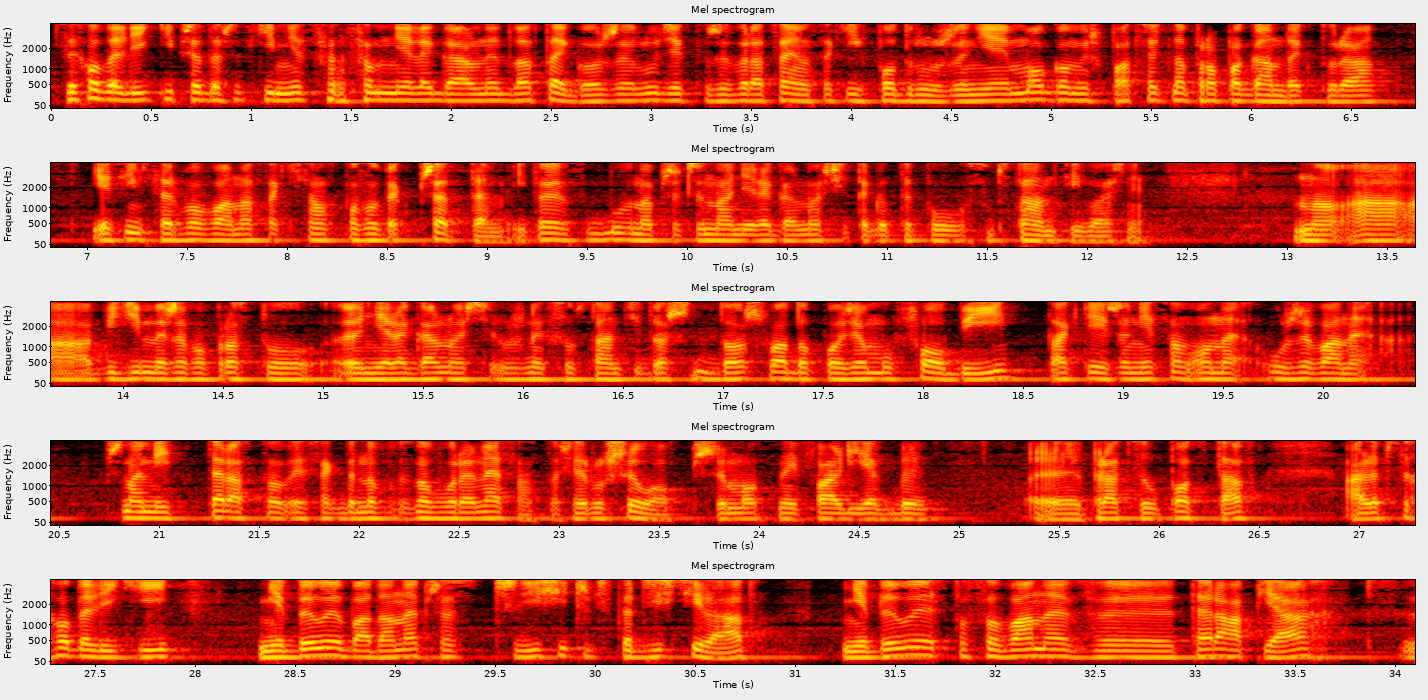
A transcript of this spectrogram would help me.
psychodeliki przede wszystkim nie są, są nielegalne dlatego, że ludzie, którzy wracają z takich podróży nie mogą już patrzeć na propagandę, która jest im serwowana w taki sam sposób jak przedtem i to jest główna przyczyna nielegalności tego typu substancji właśnie. No a, a widzimy, że po prostu nielegalność różnych substancji dosz, doszła do poziomu fobii, takiej, że nie są one używane. Przynajmniej teraz to jest jakby now, znowu renesans, to się ruszyło przy mocnej fali jakby y, pracy u podstaw, ale psychodeliki nie były badane przez 30 czy 40 lat, nie były stosowane w terapiach z,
